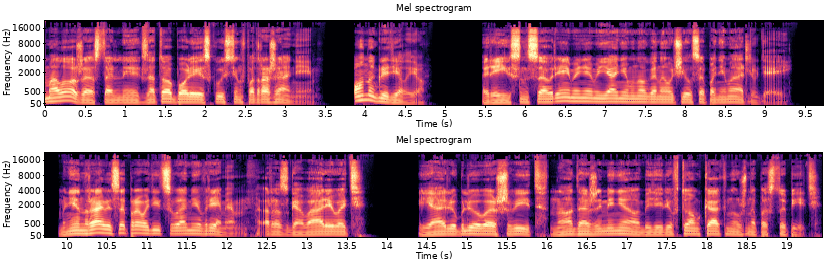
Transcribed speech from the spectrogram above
моложе остальных, зато более искусен в подражании. Он оглядел ее. Рисн, со временем я немного научился понимать людей. Мне нравится проводить с вами время, разговаривать. Я люблю ваш вид, но даже меня убедили в том, как нужно поступить.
